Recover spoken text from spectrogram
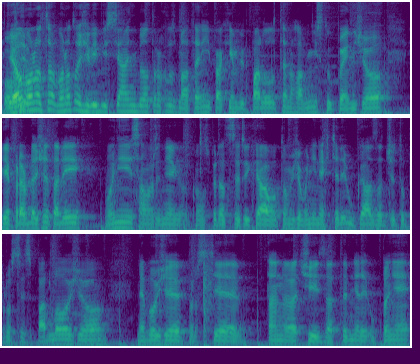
pohodě." ono to, ono to živý vysílání bylo trochu zmatený, pak jim vypadl ten hlavní stupeň, že jo. Je pravda, že tady oni samozřejmě konspirace říká o tom, že oni nechtěli ukázat, že to prostě spadlo, že jo, nebo že prostě ten radši zatemnili úplně.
